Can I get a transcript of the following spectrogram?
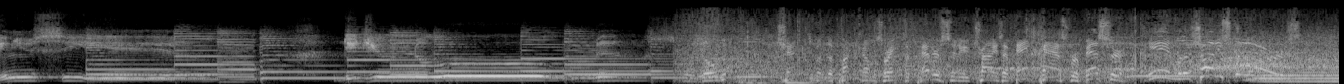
Can you see it? Did you notice? Over. Checked, but the puck comes right to Pettersson, who tries a bank pass for Boeser. In with a shot, he scores!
